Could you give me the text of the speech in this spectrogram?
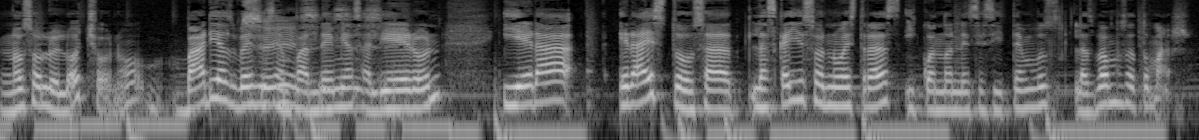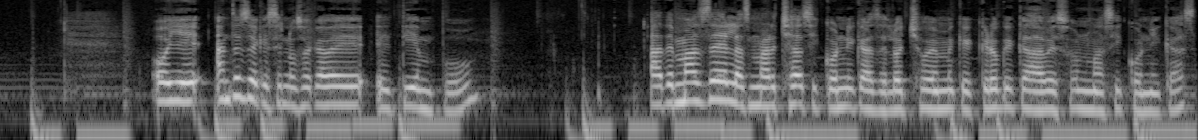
no solo el 8, ¿no? Varias veces en pandemia salieron y era, era esto, o sea, las calles son nuestras y cuando necesitemos las vamos a tomar. Oye, antes de que se nos acabe el tiempo, además de las marchas icónicas del 8M, que creo que cada vez son más icónicas,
